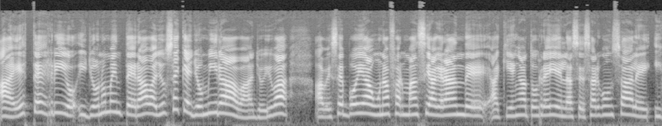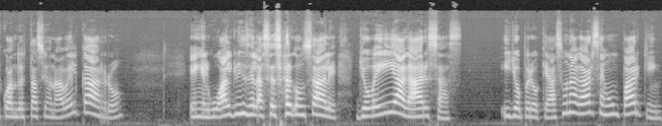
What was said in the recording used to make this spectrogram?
a este río y yo no me enteraba. Yo sé que yo miraba, yo iba, a veces voy a una farmacia grande aquí en Atorrey, en la César González, y cuando estacionaba el carro, en el Walgreens de la César González, yo veía garzas. Y yo, pero ¿qué hace una garza en un parking?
